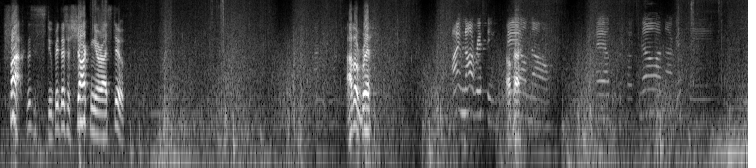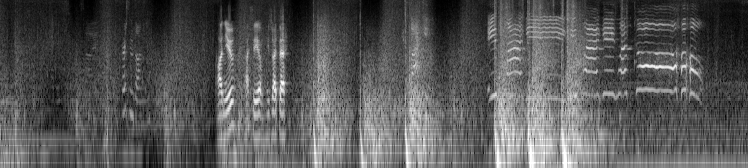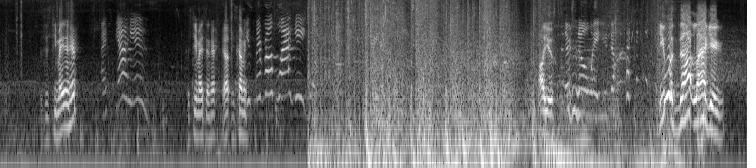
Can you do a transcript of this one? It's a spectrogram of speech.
Fuck, this is stupid. There's a shark near us too. I have a rift. I'm not rifting. Okay. Hell no. Hell to the fuck. No, I'm not rifting. That is suicide. Person's on me. On you? I see him. He's right there. He's lagging. He's lagging! He's lagging! Let's go! Is his teammate in here? I, yeah, he is. His teammate's in here. Yep, he's coming. He's, All you. There's no way you die. He was not lagging.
